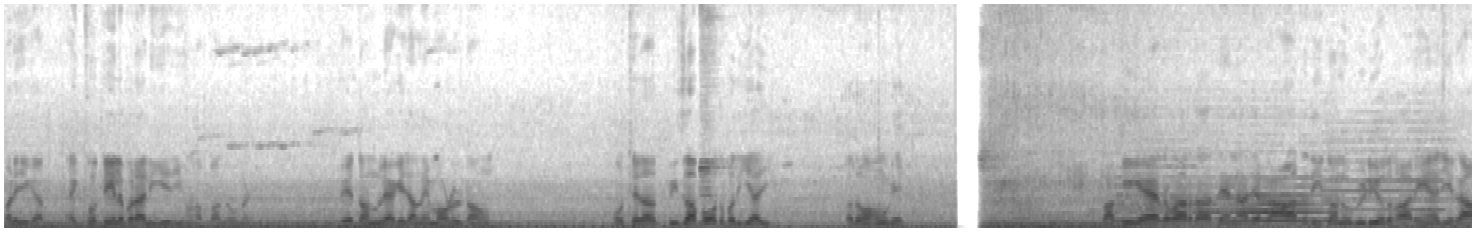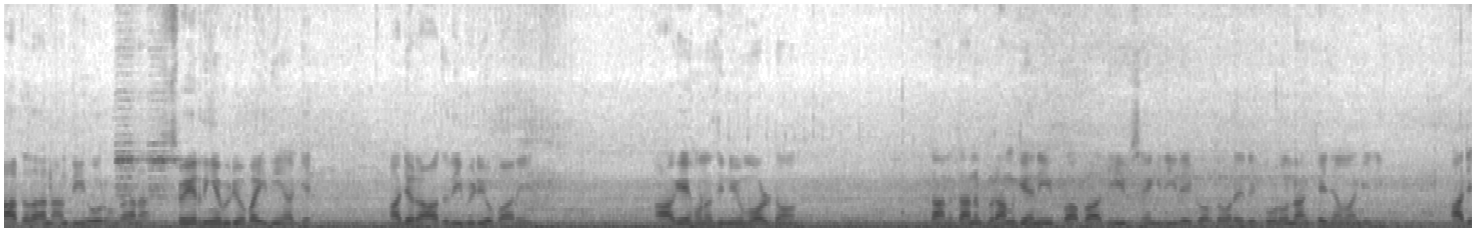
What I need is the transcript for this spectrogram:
ਭਲੀ ਗੱਲ। ਇੱਥੋਂ ਤੇਲ ਭਰਾ ਲਈਏ ਜੀ ਹੁਣ ਆਪਾਂ 2 ਮਿੰਟ। ਫੇਰ ਤੁਹਾਨੂੰ ਲੈ ਕੇ ਚੱਲਦੇ ਮਾਡਲ ਟਾਊਨ। ਉੱਥੇ ਦਾ ਪੀਜ਼ਾ ਬਹੁਤ ਵਧੀਆ ਜੀ। ਕਦੋਂ ਆਉਂਗੇ ਬਾਕੀ ਐਤਵਾਰ ਦਾ ਦਿਨ ਅੱਜ ਰਾਤ ਦੀ ਤੁਹਾਨੂੰ ਵੀਡੀਓ ਦਿਖਾ ਰਹੇ ਹਾਂ ਜੀ, ਰਾਤ ਦਾ ਆਨੰਦ ਹੀ ਹੋਰ ਹੁੰਦਾ ਨਾ ਸਵੇਰ ਦੀਆਂ ਵੀਡੀਓ ਪਾਈ ਦੀਆਂ ਅੱਗੇ। ਅੱਜ ਰਾਤ ਦੀ ਵੀਡੀਓ ਪਾ ਰਹੇ ਹਾਂ। ਆ ਗਏ ਹੁਣ ਅਸੀਂ ਨਿਊ ਮਾਲ ਟਾਊਨ। ਧੰਨ ਧੰਨ ਬ੍ਰਹਮ ਗਿਆਨੀ ਬਾਬਾ ਦੀਪ ਸਿੰਘ ਜੀ ਦੇ ਗੁਰਦੁਆਰੇ ਦੇ ਕੋਲੋਂ ਲੰਘ ਕੇ ਜਾਵਾਂਗੇ ਜੀ। ਅੱਜ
